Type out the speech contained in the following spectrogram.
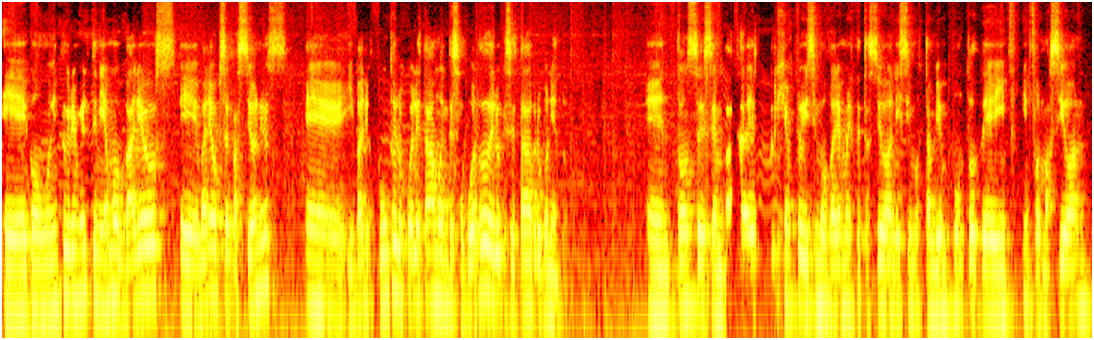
Eh, como movimiento gremial teníamos varios, eh, varias observaciones eh, y varios puntos en los cuales estábamos en desacuerdo de lo que se estaba proponiendo. Entonces, en base a eso, por ejemplo, hicimos varias manifestaciones, hicimos también puntos de información,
